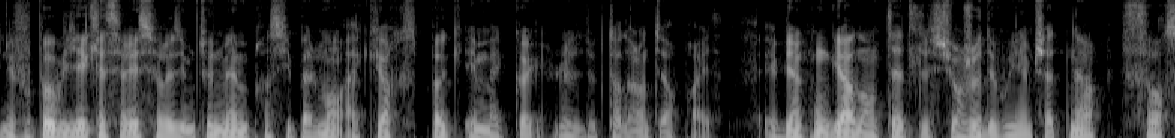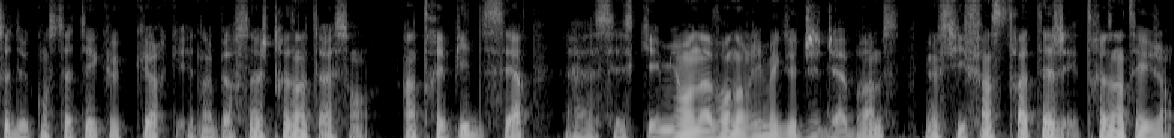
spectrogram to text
il ne faut pas oublier que la série se résume tout de même principalement à Kirk, Spock et McCoy, le docteur de l'Enterprise. Et bien qu'on garde en tête le surjeu de William Shatner, force est de constater que Kirk est un personnage très intéressant. Intrépide, certes, euh, c'est ce qui est mis en avant dans le remake de J.J. Abrams, mais aussi fin stratège et très intelligent.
